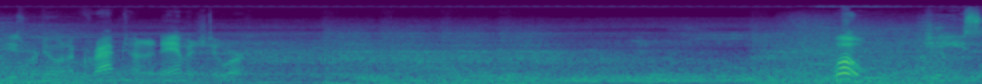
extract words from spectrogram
Jeez, we're doing a crap ton of damage to her. Whoa! Jeez.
